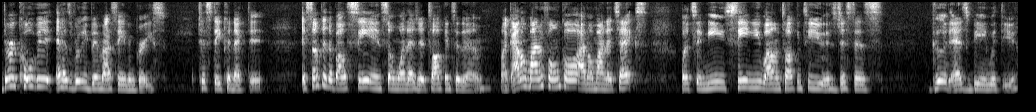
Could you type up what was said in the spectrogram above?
during COVID, it has really been my saving grace to stay connected. It's something about seeing someone as you're talking to them. Like, I don't mind a phone call, I don't mind a text, but to me, seeing you while I'm talking to you is just as good as being with you.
